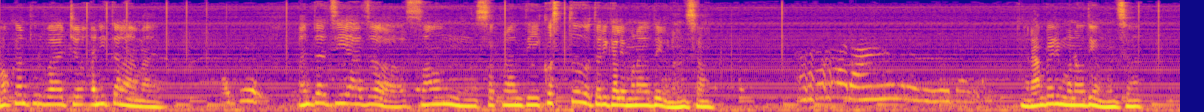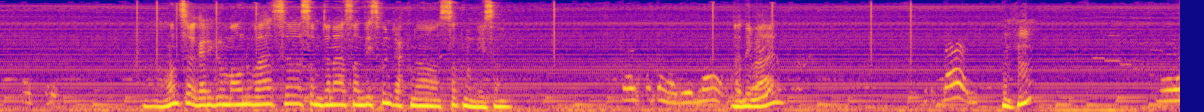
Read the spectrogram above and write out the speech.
मकनपुरबाट अनिता लामा। अनिताजी आज साउन सङ्क्रान्ति कस्तो तरिकाले मनाउँदै हुनुहुन्छ? राम्ररी मनाउँदै हुनुहुन्छ? हुन्छ कार्यक्रममा आउनु भएको छ सम्झना सन्देश पनि राख्न सक्नुहुनेछ। धन्यवाद। मेरो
